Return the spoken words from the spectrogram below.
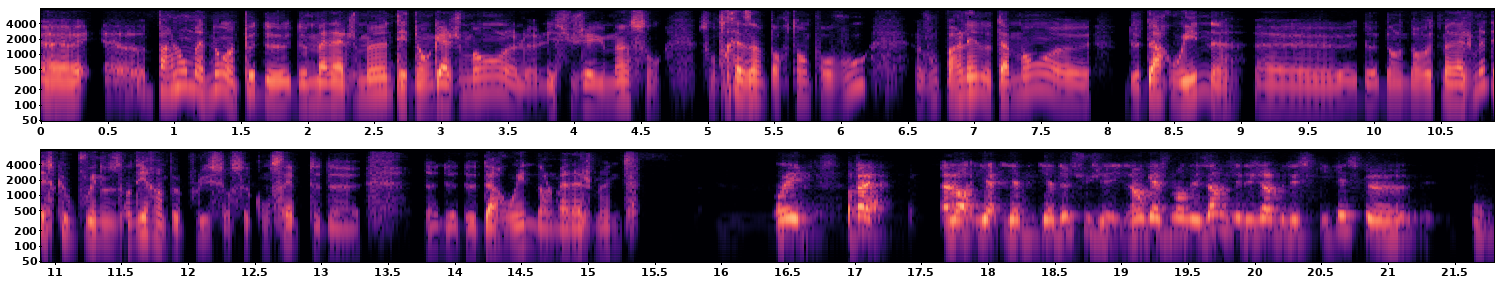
Euh, euh, parlons maintenant un peu de, management et d'engagement. les sujets humains sont, sont, très importants pour vous. Vous parlez notamment de Darwin dans, votre management. Est-ce que vous pouvez nous en dire un peu plus sur ce concept de, de Darwin dans le management? Oui, enfin, alors, il y, a, deux sujets. L'engagement des hommes, j'ai déjà vous expliqué ce que, pour,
